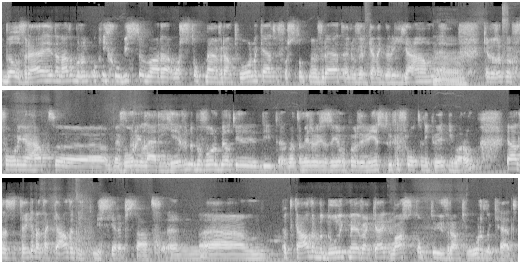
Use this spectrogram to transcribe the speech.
wel vrijheden hadden, maar ook niet goed wisten waar, waar stopt mijn verantwoordelijkheid of waar stopt mijn vrijheid en hoe ver kan ik erin gaan. En ik heb dat ook nog voor gehad uh, met vorige leidinggevende bijvoorbeeld, die, die, wat de medewerkers zeggen, ik word er ineens teruggefloten en ik weet niet waarom. Ja, dat is het teken dat dat kader niet, niet scherp staat. En uh, het kader bedoel ik mee van, kijk, waar stopt uw verantwoordelijkheid?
